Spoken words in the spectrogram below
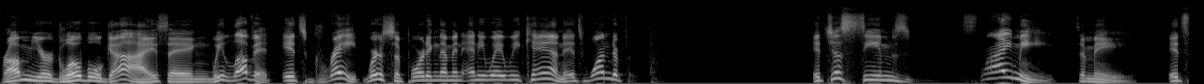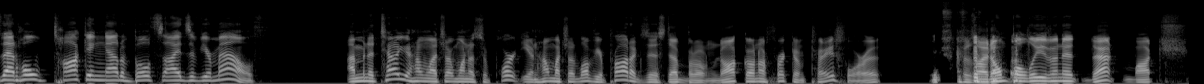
from your global guy saying, We love it. It's great. We're supporting them in any way we can. It's wonderful. It just seems slimy to me. It's that whole talking out of both sides of your mouth. I'm going to tell you how much I want to support you and how much I love your product, Zista, but I'm not going to freaking pay for it because I don't believe in it that much.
